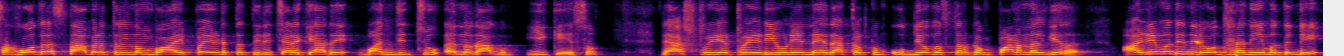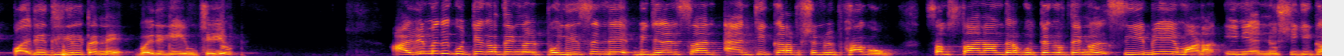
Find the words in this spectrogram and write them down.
സഹോദര സ്ഥാപനത്തിൽ നിന്നും വായ്പ എടുത്ത് തിരിച്ചടയ്ക്കാതെ വഞ്ചിച്ചു എന്നതാകും ഈ കേസും. രാഷ്ട്രീയ ട്രേഡ് യൂണിയൻ നേതാക്കൾക്കും ഉദ്യോഗസ്ഥർക്കും പണം നൽകിയത് അഴിമതി നിരോധന നിയമത്തിന്റെ പരിധിയിൽ തന്നെ വരികയും ചെയ്യും. അഴിമതി കുറ്റകൃത്യങ്ങൾ പോലീസിന്റെ വിജിലൻസ് ആൻഡ് ആന്റി കറപ്ഷൻ വിഭാഗവും സംസ്ഥാനാന്തര കുറ്റകൃത്യങ്ങൾ സി ബി ഐയുമാണ് ഇനി അന്വേഷിക്കുക.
